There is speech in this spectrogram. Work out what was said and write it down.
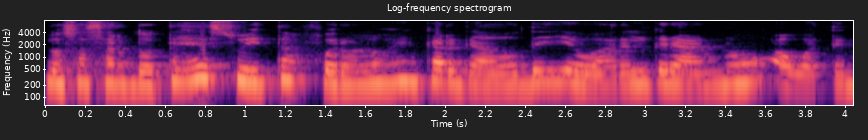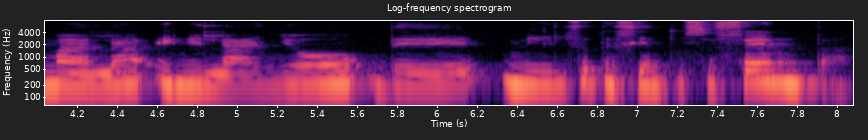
Los sacerdotes jesuitas fueron los encargados de llevar el grano a Guatemala en el año de 1760,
